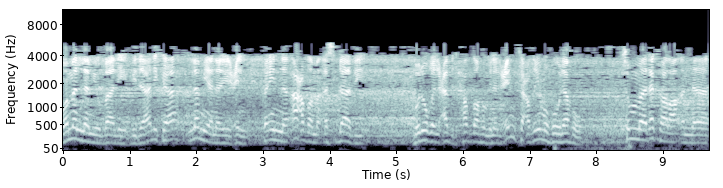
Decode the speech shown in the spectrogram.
ومن لم يبالي بذلك لم ينل العلم فإن أعظم أسباب بلوغ العبد حظه من العلم تعظيمه له. ثم ذكر أن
